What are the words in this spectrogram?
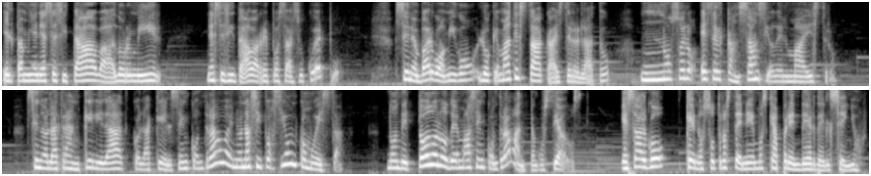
él también necesitaba dormir, necesitaba reposar su cuerpo. Sin embargo, amigo, lo que más destaca este relato no solo es el cansancio del maestro, sino la tranquilidad con la que él se encontraba en una situación como esta, donde todos los demás se encontraban angustiados. Es algo que nosotros tenemos que aprender del Señor,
